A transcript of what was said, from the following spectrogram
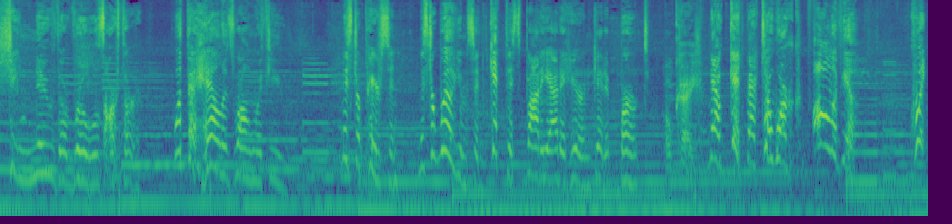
She knew the rules, Arthur. What the hell is wrong with you? Mr. Pearson, Mr. Williamson, get this body out of here and get it burnt. Okay. Now get back to work, all of you! Quit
